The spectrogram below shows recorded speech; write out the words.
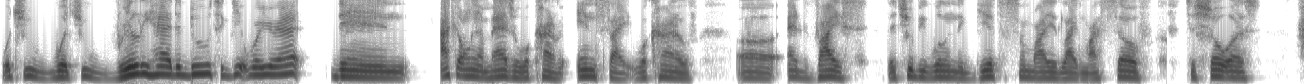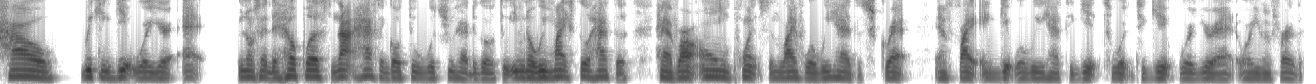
what you what you really had to do to get where you're at, then I can only imagine what kind of insight, what kind of uh, advice that you'd be willing to give to somebody like myself to show us how we can get where you're at. You know what I'm saying? To help us not have to go through what you had to go through, even though we might still have to have our own points in life where we had to scrap and fight and get what we have to get to to get where you're at or even further.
